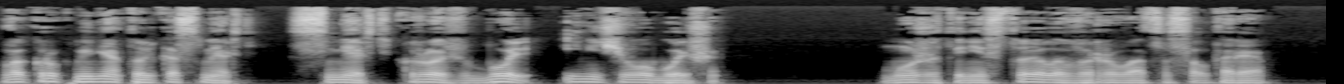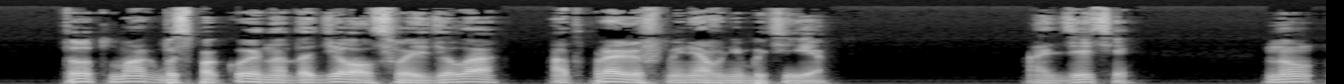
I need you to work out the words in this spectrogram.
Вокруг меня только смерть. Смерть, кровь, боль и ничего больше. Может, и не стоило вырываться с алтаря. Тот маг бы спокойно доделал свои дела, отправив меня в небытие. А дети? Ну,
